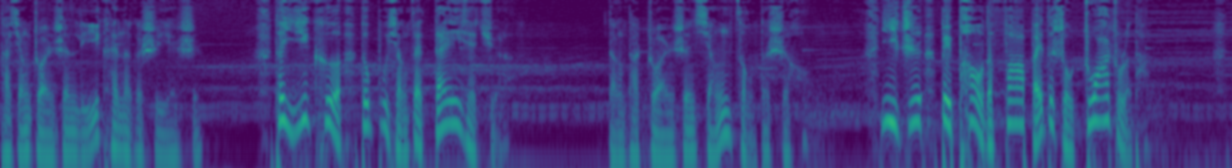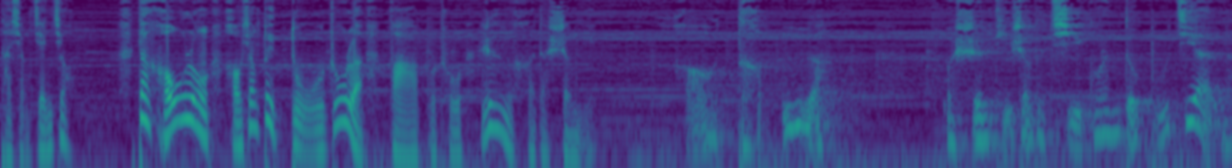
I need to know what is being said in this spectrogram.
他想转身离开那个实验室，他一刻都不想再待下去了。当他转身想走的时候，一只被泡得发白的手抓住了他，他想尖叫，但喉咙好像被堵住了，发不出任何的声音。好疼啊！我身体上的器官都不见了，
